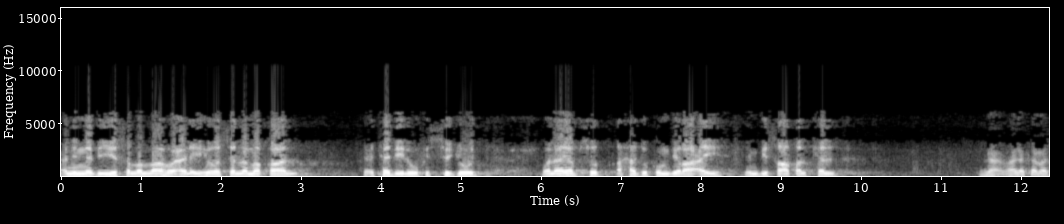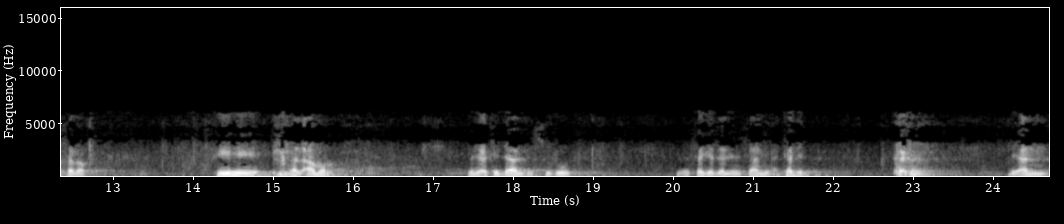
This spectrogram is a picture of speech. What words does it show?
عن النبي صلى الله عليه وسلم قال اعتدلوا في السجود ولا يبسط أحدكم ذراعيه انبساط الكلب. نعم هذا كما سبق فيه الأمر بالاعتدال في السجود. إذا سجد الإنسان يعتدل بأن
